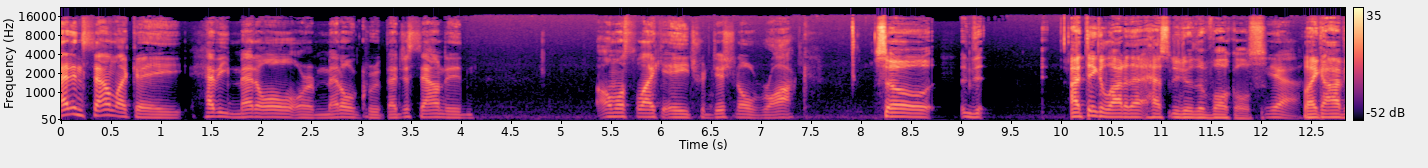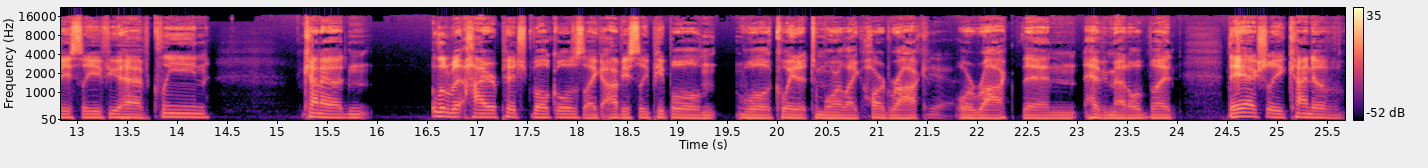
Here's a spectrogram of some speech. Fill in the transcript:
That didn't sound like a heavy metal or metal group. That just sounded almost like a traditional rock. So th- I think a lot of that has to do with the vocals. Yeah. Like obviously if you have clean kind of a little bit higher pitched vocals, like obviously people will equate it to more like hard rock Yeah. or rock than heavy metal, but they actually kind of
